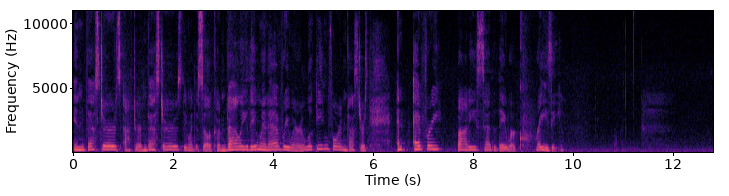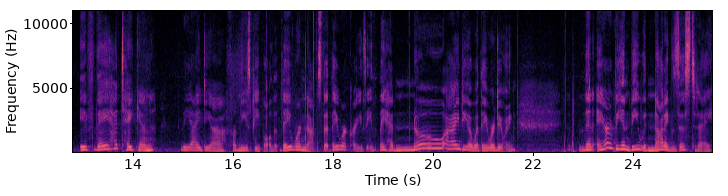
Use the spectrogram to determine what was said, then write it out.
investors after investors. They went to Silicon Valley. They went everywhere looking for investors. And said that they were crazy. If they had taken the idea from these people that they were nuts, that they were crazy, that they had no idea what they were doing, then Airbnb would not exist today.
